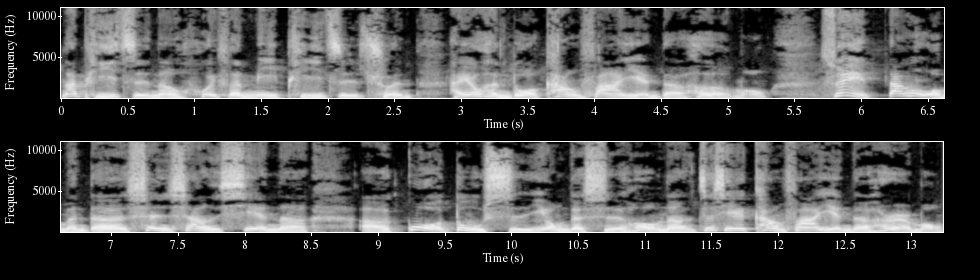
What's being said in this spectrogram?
那皮脂呢会分泌皮质醇，还有很多抗发炎的荷尔蒙。所以，当我们的肾上腺呢，呃，过度使用的时候呢，这些抗发炎的荷尔蒙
